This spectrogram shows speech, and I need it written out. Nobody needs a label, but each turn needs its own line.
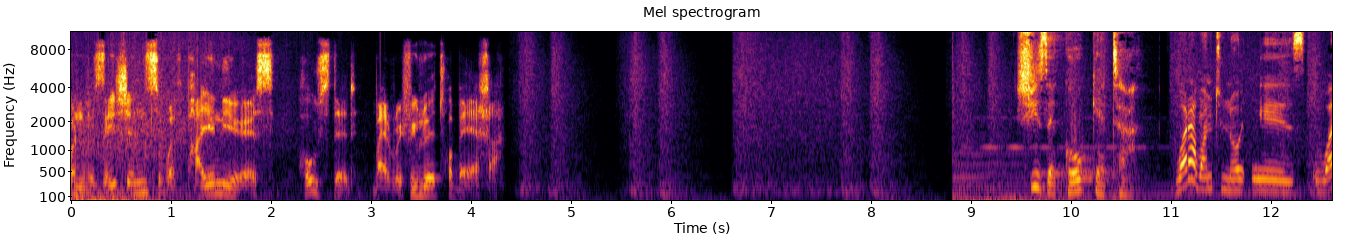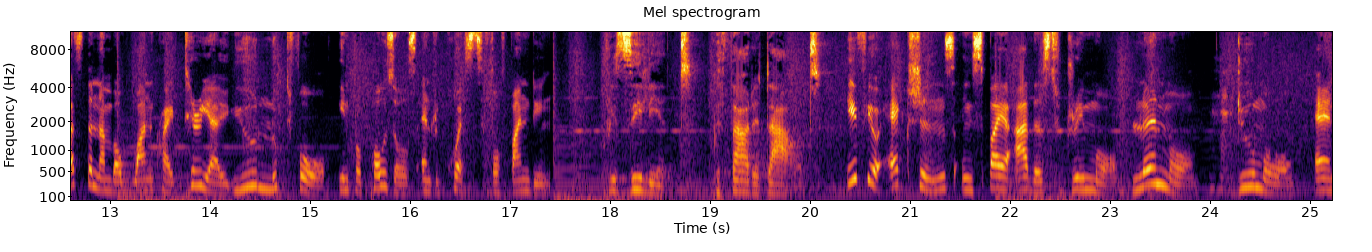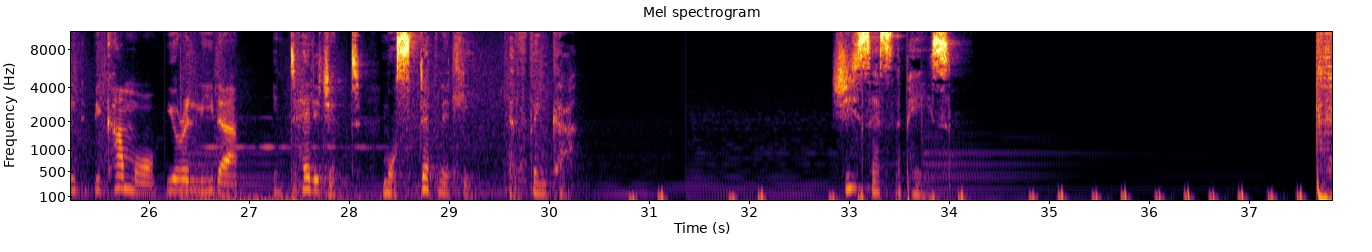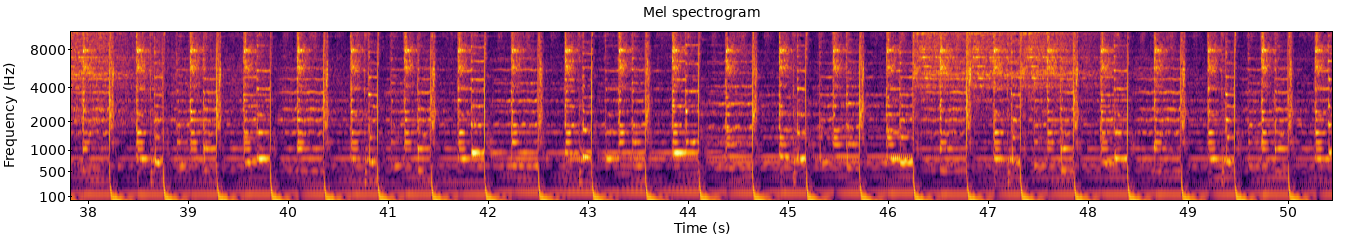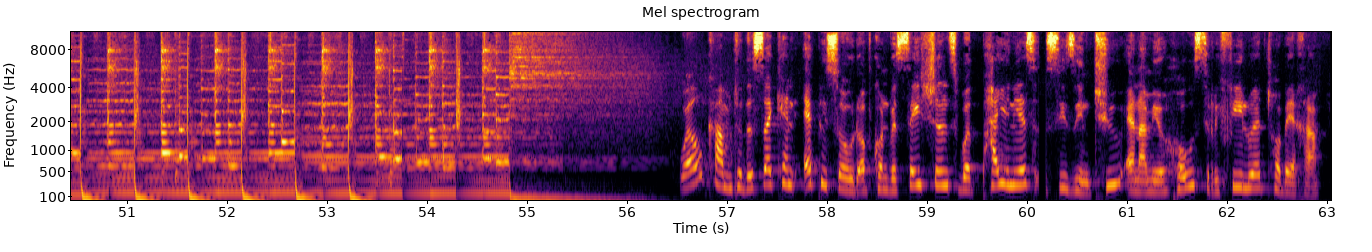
Conversations with Pioneers, hosted by Refilwe Tobeja.
She's a go getter.
What I want to know is what's the number one criteria you looked for in proposals and requests for funding?
Resilient, without a doubt.
If your actions inspire others to dream more, learn more, mm-hmm. do more, and become more, you're a leader.
Intelligent, most definitely a thinker. She sets the pace.
Welcome to the second episode of Conversations with Pioneers Season 2, and I'm your host, Refilwe Tobeja.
